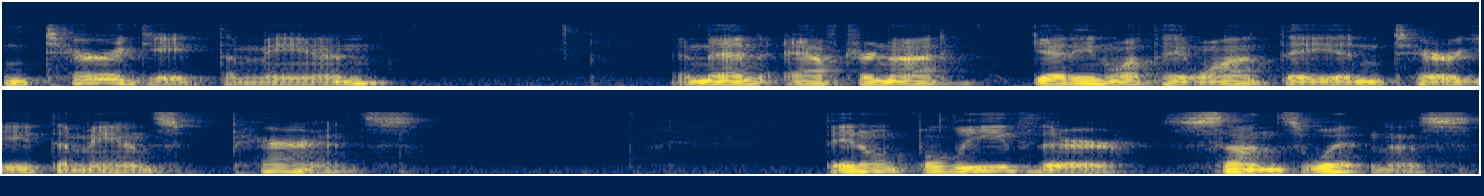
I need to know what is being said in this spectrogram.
interrogate the man, and then, after not getting what they want, they interrogate the man's parents. They don't believe their son's witness,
